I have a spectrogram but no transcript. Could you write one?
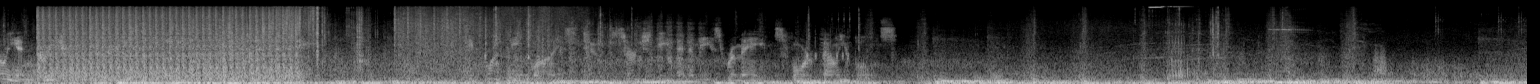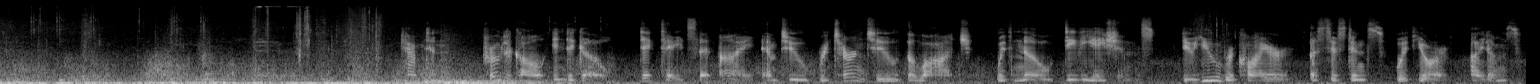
Alien creature. It would be wise to search the enemy's remains for valuables. Captain, Protocol Indigo dictates that I am to return to the lodge with no deviations. Do you require assistance with your items?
